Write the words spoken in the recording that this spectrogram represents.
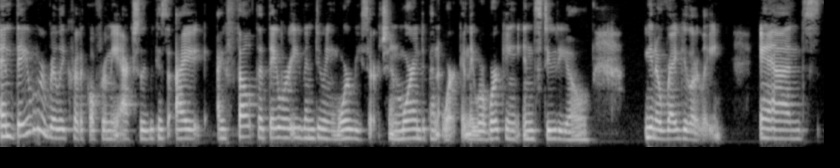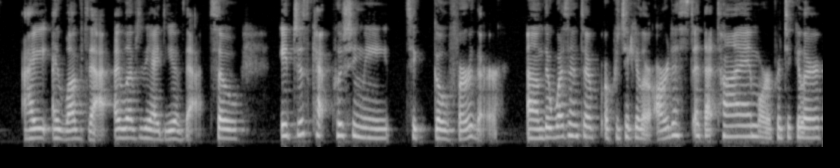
and they were really critical for me actually because I I felt that they were even doing more research and more independent work, and they were working in studio, you know, regularly, and I I loved that. I loved the idea of that. So it just kept pushing me to go further. Um, there wasn't a, a, particular artist at that time or a particular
